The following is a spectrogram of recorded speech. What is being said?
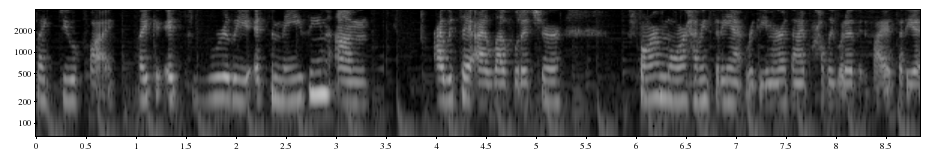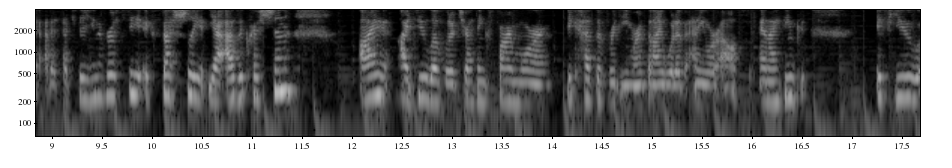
like do apply. Like it's really it's amazing. Um, I would say I love literature far more having studied at Redeemer than I probably would have if I had studied at a secular university, especially yeah as a Christian. I, I do love literature, I think, far more because of Redeemer than I would have anywhere else. And I think if you,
